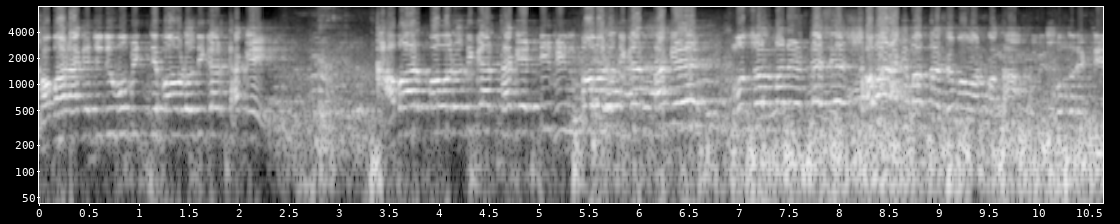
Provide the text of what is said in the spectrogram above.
সবার আগে যদি উপবৃত্তি পাওয়ার অধিকার থাকে খাবার পাওয়ার অধিকার থাকে টিফিন পাওয়ার অধিকার থাকে মুসলমানের দেশে সবার আগে মাদ্রাসা পাওয়ার কথা। খুবই সুন্দর একটি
